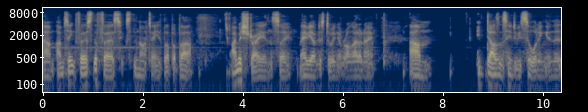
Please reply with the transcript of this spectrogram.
Um, I'm seeing first the first, 6th the 19th, blah, blah, blah. I'm Australian, so maybe I'm just doing it wrong, I don't know. Um, it doesn't seem to be sorting in the,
